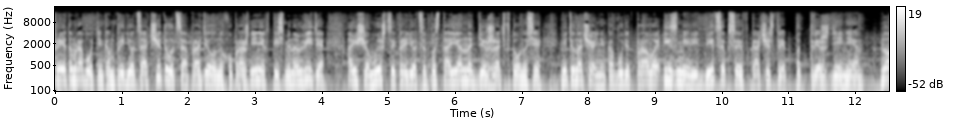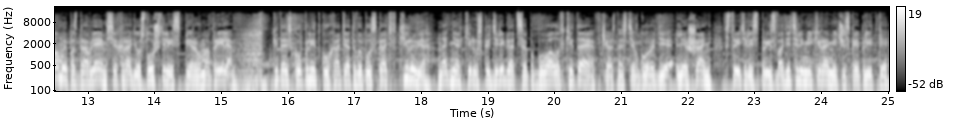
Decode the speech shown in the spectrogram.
При этом работникам придется отчитываться о проделанных упражнениях в письменном виде. А еще мышцы придется постоянно держать в тонусе. Ведь у начальника будет право измерить бицепсы в качестве подтверждения подтверждение. Ну а мы поздравляем всех радиослушателей с 1 апреля. Китайскую плитку хотят выпускать в Кирове. На днях кировская делегация побывала в Китае, в частности в городе Лешань. Встретились с производителями керамической плитки.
